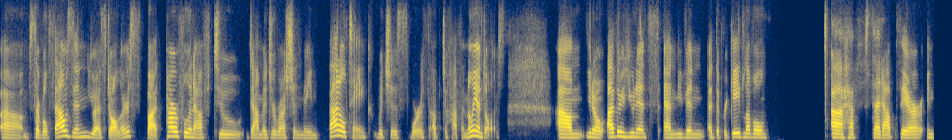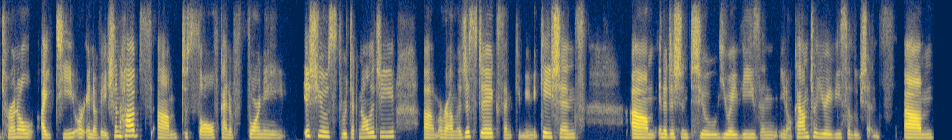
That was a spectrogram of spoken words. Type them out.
um, several thousand US dollars, but powerful enough to damage a Russian main battle tank, which is worth up to half a million dollars. Um, you know, other units and even at the brigade level uh, have set up their internal IT or innovation hubs um, to solve kind of thorny issues through technology um, around logistics and communications, um, in addition to UAVs and you know counter UAV solutions. Um,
